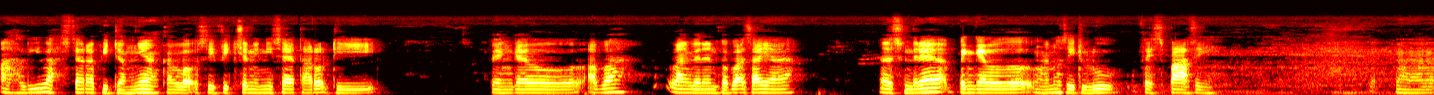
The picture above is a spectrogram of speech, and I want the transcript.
ahli lah secara bidangnya. Kalau si fiction ini saya taruh di bengkel apa langganan bapak saya. Nah, sebenarnya bengkel nganu sih dulu Vespa sih. Uh,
